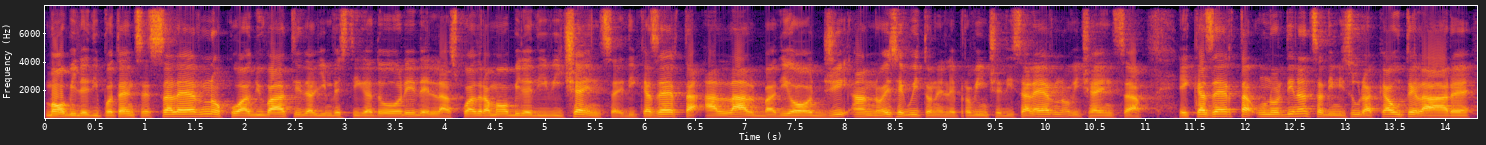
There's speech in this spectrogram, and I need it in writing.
mobile di Potenza e Salerno, coadiuvati dagli investigatori della squadra mobile di Vicenza e di Caserta, all'alba di oggi hanno eseguito nelle province di Salerno, Vicenza e Caserta un'ordinanza di misura cautelare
